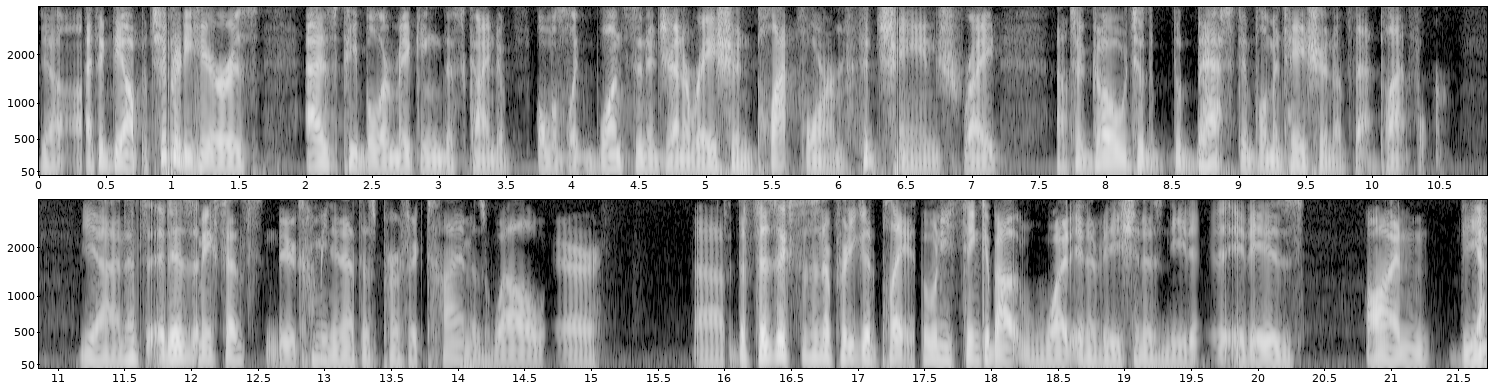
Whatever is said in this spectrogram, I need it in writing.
Yeah. Uh, I think the opportunity here is as people are making this kind of almost like once in a generation platform change, right? To go to the, the best implementation of that platform. Yeah, and it's it is it makes sense. You're coming in at this perfect time as well, where uh, the physics is in a pretty good place. But when you think about what innovation is needed, it is on the Yeah.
